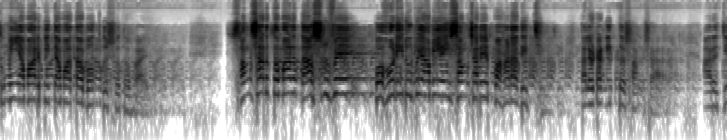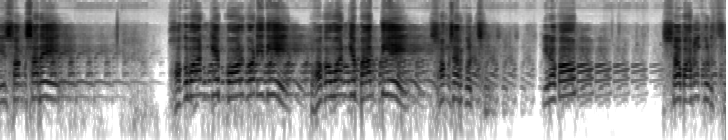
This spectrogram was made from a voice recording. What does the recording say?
তুমি আমার পিতামাতা বন্ধু শুধু হয়। সংসার তোমার দাস রূপে, প্রহরী রূপে আমি এই সংসারের পাহারা দিচ্ছি। তাহলে ওটা নিত্য সংসার। আর যে সংসারে ভগবানকে পর করে দিয়ে, ভগবানকে বাদ দিয়ে সংসার করছে, কীরকম? সব আমি করছি।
